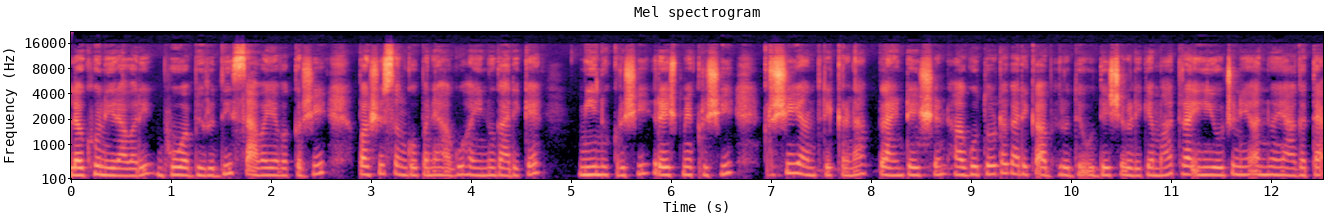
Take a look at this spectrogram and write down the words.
ಲಘು ನೀರಾವರಿ, ಭೂ ಅಭಿವೃದ್ಧಿ, ಸಾವಯವ ಕೃಷಿ ಪಶುಸಂಗೋಪನೆ ಹಾಗೂ ಹೈನುಗಾರಿಕೆ, ಮೀನು ಕೃಷಿ, ರೇಷ್ಮೆ ಕೃಷಿ ಕೃಷಿ ಯಾಂತ್ರೀಕರಣ, ಪ್ಲಾಂಟೇಷನ್ ಹಾಗೂ ತೋಟಗಾರಿಕಾ ಅಭಿವೃದ್ಧಿ ಉದ್ದೇಶಗಳಿಗೆ ಮಾತ್ರ ಈ ಯೋಜನೆ ಅನ್ವಯ ಆಗುತ್ತೆ.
